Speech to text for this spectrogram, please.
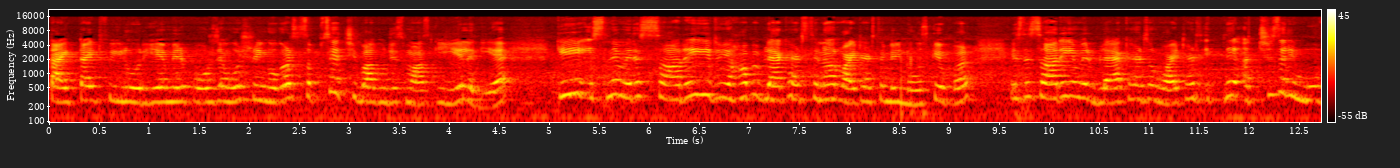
टाइट टाइट फील हो रही है। मेरे पोर्स हैं है वो श्रिंग गए और सबसे अच्छी बात मुझे इस मास्क की ये लगी है कि इसने मेरे सारे जो यहाँ पे ब्लैक हेड्स थे ना और वाइट हेड्स थे मेरी नोज़ के ऊपर, इसने सारे ये मेरे ब्लैक हेड्स और वाइट हेड्स इतने अच्छे से रिमूव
